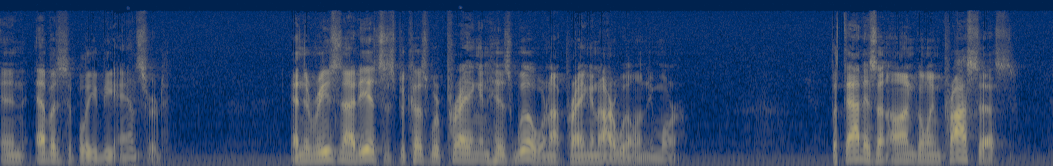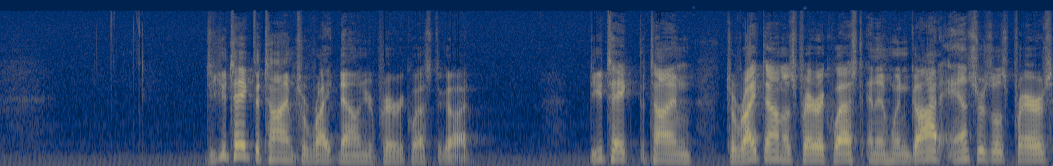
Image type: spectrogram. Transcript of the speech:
inevitably be answered. And the reason that is, is because we're praying in His will. We're not praying in our will anymore. But that is an ongoing process. Do you take the time to write down your prayer request to God? Do you take the time to write down those prayer requests? And then when God answers those prayers,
